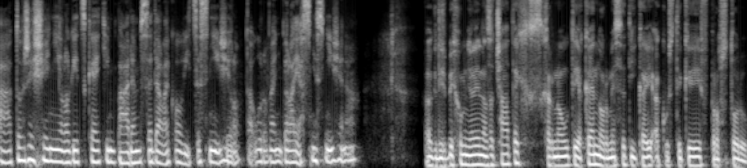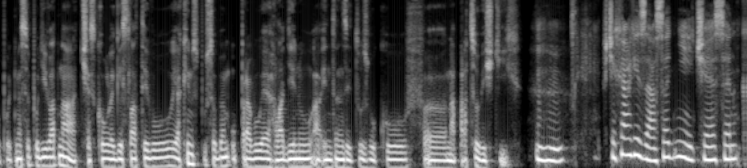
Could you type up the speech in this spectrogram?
A to řešení logické tím pádem se daleko více snížilo. Ta úroveň byla jasně snížená. Když bychom měli na začátek schrnout, jaké normy se týkají akustiky v prostoru, pojďme se podívat na českou legislativu, jakým způsobem upravuje hladinu a intenzitu zvuku v, na pracovištích. Mm-hmm. V Čechách je zásadní ČSNK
